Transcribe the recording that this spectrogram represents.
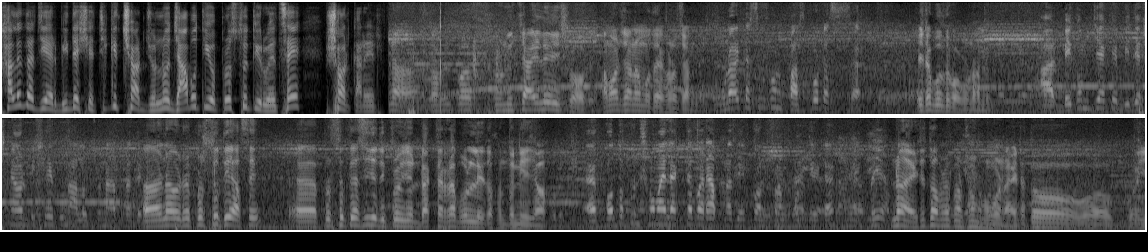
খালেদা জিয়ার বিদেশে চিকিৎসার জন্য যাবতীয় প্রস্তুতি রয়েছে সরকারের। না উনি চাইলেই সব। আমার জানার মতো এখনও চান নাই। ওনার কাছে কোনো পাসপোর্ট আছে স্যার? এটা বলতে পারব না আমি। আর বেগম জিয়াকে বিদেশ নেওয়ার বিষয়ে কোনো আলোচনা আপনাদের? না ওটার প্রস্তুতি আছে। প্রস্তুতি আছে যদি প্রয়োজন ডাক্তাররা বললে তখন তো নিয়ে যাওয়া হবে। কতক্ষণ সময় লাগতে পারে আপনাদের কনফার্ম করতে এটা? না এটা তো আমরা কনফার্ম হব না। এটা তো ওই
